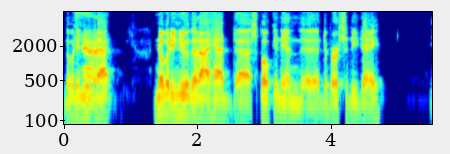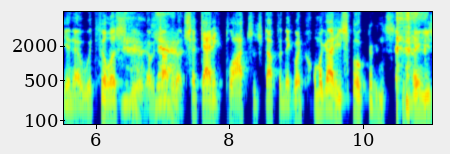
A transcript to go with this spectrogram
Nobody yeah. knew that. Nobody knew that I had uh, spoken in the Diversity Day. You know, with Phyllis, yeah, we were, I was yeah. talking about satanic plots and stuff, and they went, "Oh my God, he spoke during the thing.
